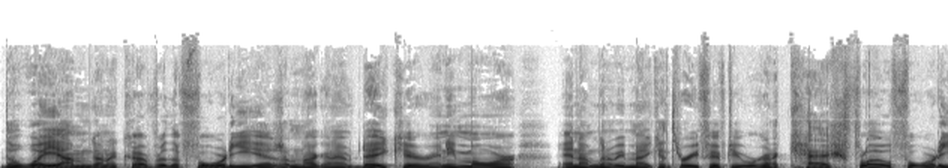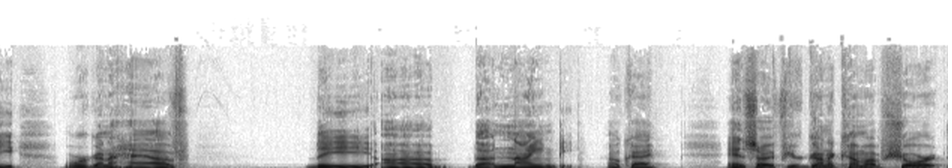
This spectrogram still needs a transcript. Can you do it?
The way I'm going to cover the 40 is I'm not going to have daycare anymore, and I'm going to be making 350. We're going to cash flow 40. We're going to have the uh, the 90. Okay, and so if you're going to come up short,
